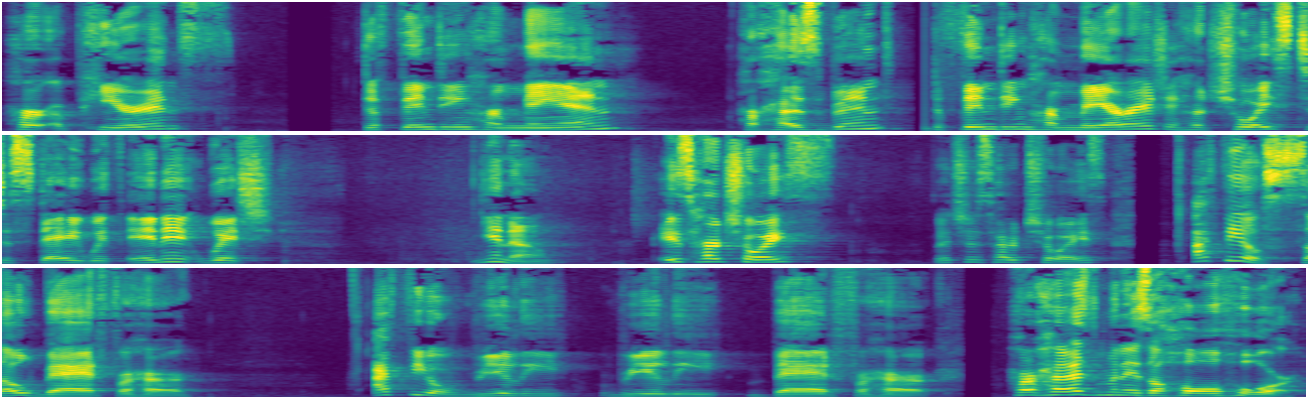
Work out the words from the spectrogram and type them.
her appearance, defending her man, her husband, defending her marriage and her choice to stay within it, which you know, is her choice, which is her choice. I feel so bad for her. I feel really, really bad for her. Her husband is a whole whore.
